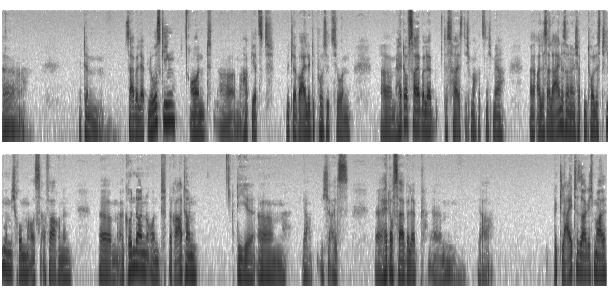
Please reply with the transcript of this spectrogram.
äh, mit dem Cyberlab losging und äh, habe jetzt mittlerweile die Position ähm, Head of Cyberlab. Das heißt, ich mache jetzt nicht mehr äh, alles alleine, sondern ich habe ein tolles Team um mich rum aus erfahrenen ähm, Gründern und Beratern, die ähm, ja, ich als äh, Head of Cyberlab ja, begleite, sage ich mal.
